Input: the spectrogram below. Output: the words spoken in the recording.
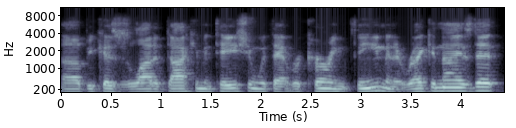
uh, because there's a lot of documentation with that recurring theme and it recognized it,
